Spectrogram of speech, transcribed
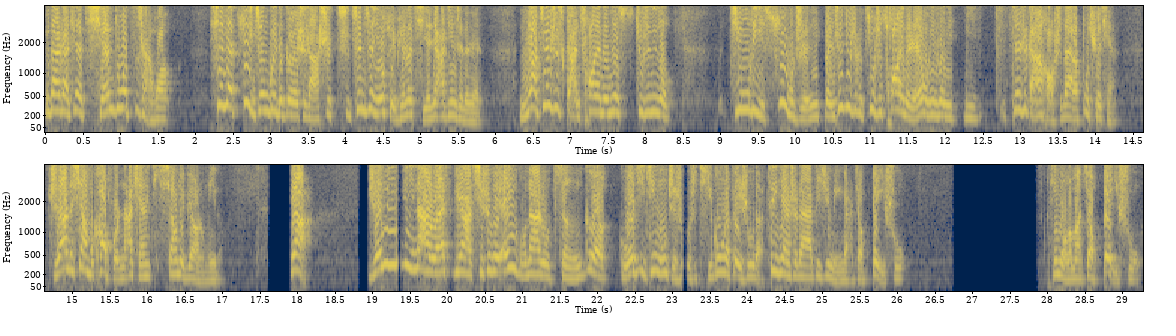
大家看，现在钱多资产荒，现在最珍贵的各位是啥？是是真正有水平的企业家精神的人。你要真是敢创业的，那就是那种。精力素质，你本身就是个就是创业的人，我跟你说，你你真是赶上好时代了，不缺钱，只要这项目靠谱，拿钱是相对比较容易的。第二，人民币纳入 SDR，其实为 A 股纳入整个国际金融指数是提供了背书的，这件事大家必须明白，叫背书。听懂了吗？叫背书，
